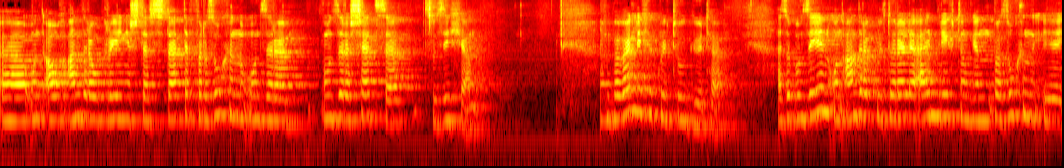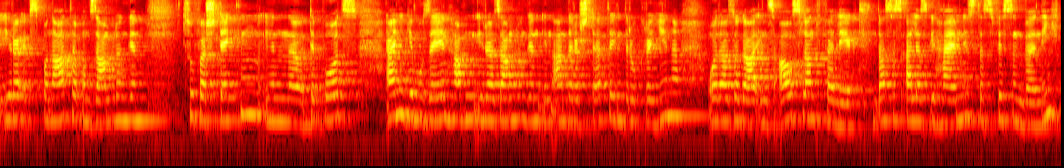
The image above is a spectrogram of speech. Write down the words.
und auch andere ukrainische Städte versuchen, unsere, unsere Schätze zu sichern bewegliche Kulturgüter. Also Museen und andere kulturelle Einrichtungen versuchen ihre Exponate und Sammlungen zu verstecken in Depots. Einige Museen haben ihre Sammlungen in andere Städte in der Ukraine oder sogar ins Ausland verlegt. Das ist alles Geheimnis, das wissen wir nicht,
